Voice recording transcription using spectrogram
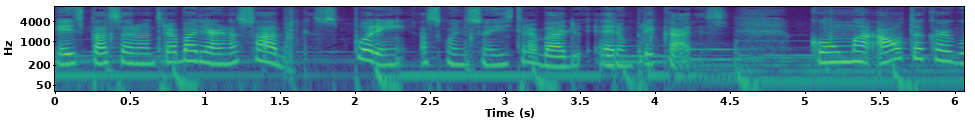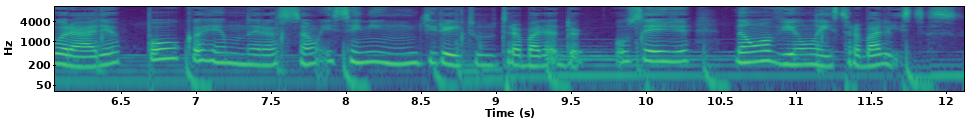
eles passaram a trabalhar nas fábricas, porém as condições de trabalho eram precárias, com uma alta carga horária, pouca remuneração e sem nenhum direito do trabalhador, ou seja, não haviam leis trabalhistas.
